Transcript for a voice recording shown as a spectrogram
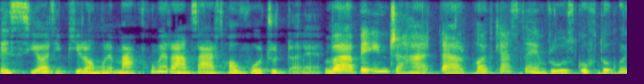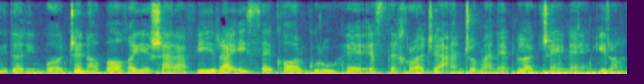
بسیاری پیرامون مفهوم رمزارزها وجود داره. و به این جهت در پادکست امروز گفتگویی داریم با جناب آقای شرفی رئیس کارگروه استخراج انجمن بلاکچین ایران.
